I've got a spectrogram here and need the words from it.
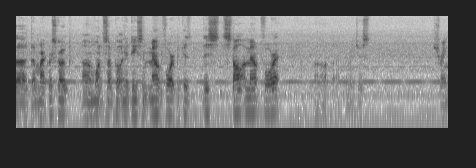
the, the microscope um, once I've gotten a decent mount for it because this starter mount for it uh, let me just shrink.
